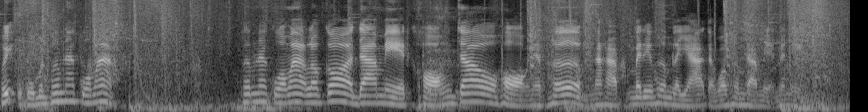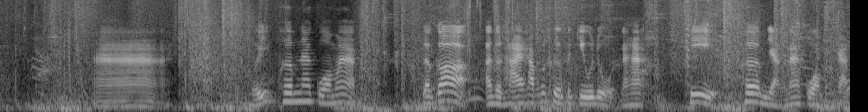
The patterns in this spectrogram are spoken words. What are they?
เฮ้ย โอ้โห มันเพิ่มน่ากลัวมาก เพิ่มน่ากลัวมาก แล้วก็ดาเมจของเจ้าหอกเนี่ยเพิ่มนะครับ ไม่ได้เพิ่มระยะแต่ว่าเพิ่มดาเมจนั่นเอง อ่าเฮ้ยเพิ่มน่ากลัวมาก แล้วก็อันสุดท้ายครับก็คือสกิลดูดนะฮะที่เพิ่มอย่างน่ากลัวเหมือนกัน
